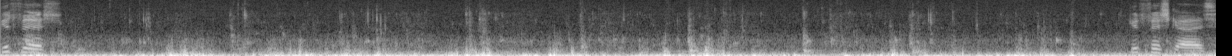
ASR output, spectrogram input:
Good fish. Good fish, guys.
